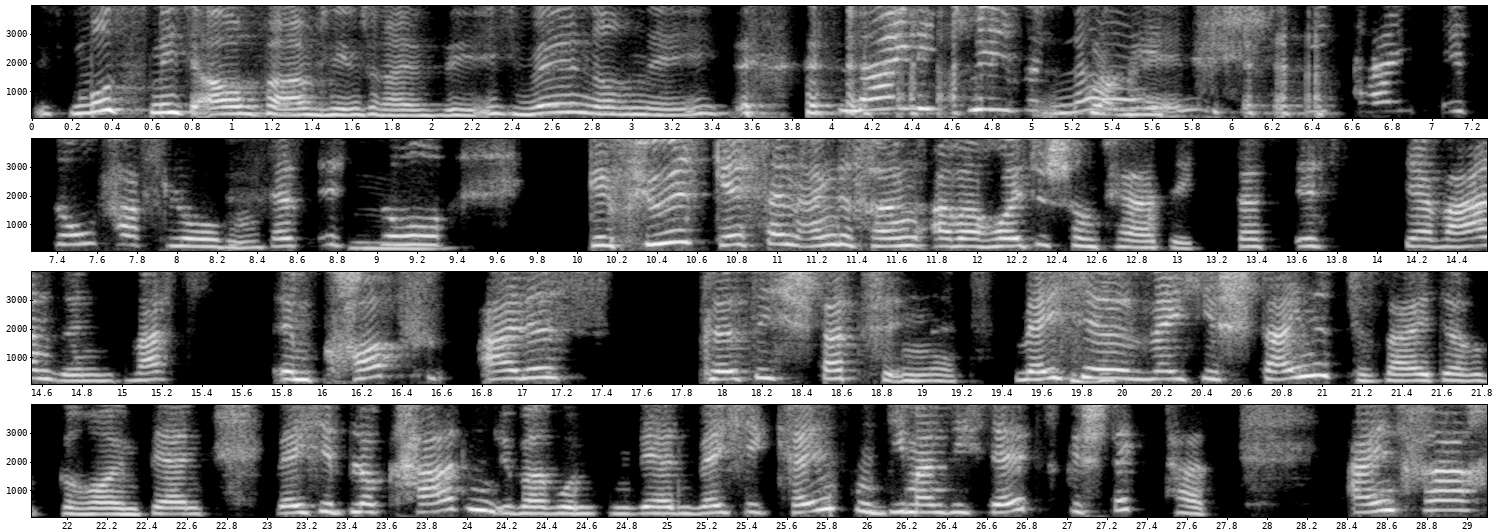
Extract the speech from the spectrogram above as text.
Ich muss mich auch verabschieden, schreibt sie. Ich will noch nicht. Nein, ich will wirklich noch nicht. Die Zeit ist so verflogen. Das ist hm. so gefühlt gestern angefangen, aber heute schon fertig. Das ist der Wahnsinn, was im Kopf alles plötzlich stattfindet. Welche, mhm. welche Steine zur Seite geräumt werden, welche Blockaden überwunden werden, welche Grenzen, die man sich selbst gesteckt hat, einfach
